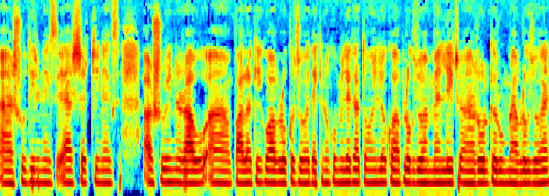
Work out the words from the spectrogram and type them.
Sudhir next S Shetty next Ashwin Rao Palaki को आप लोग को जो है देखने को मिलेगा। तो इन लोग को आप लोग जो है मेन लीड रोल के रूम में आप लोग जो है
